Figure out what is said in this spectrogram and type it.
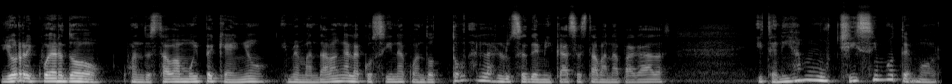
Yo recuerdo cuando estaba muy pequeño y me mandaban a la cocina cuando todas las luces de mi casa estaban apagadas y tenía muchísimo temor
